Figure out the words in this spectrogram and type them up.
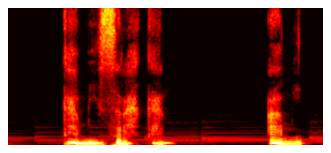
kami serahkan. Amin.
